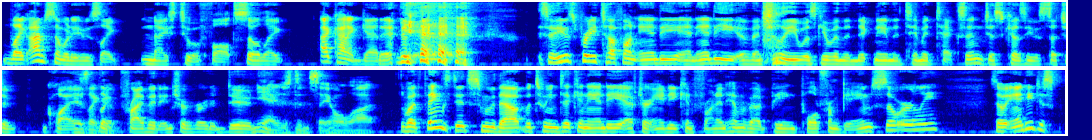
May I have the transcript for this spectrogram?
like, I'm somebody who's, like, nice to a fault, so, like, I kind of get it. yeah. So he was pretty tough on Andy, and Andy eventually was given the nickname the Timid Texan just because he was such a quiet, like, like a- private, introverted dude. Yeah, I just didn't say a whole lot. But things did smooth out between Dick and Andy after Andy confronted him about being pulled from games so early. So Andy just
